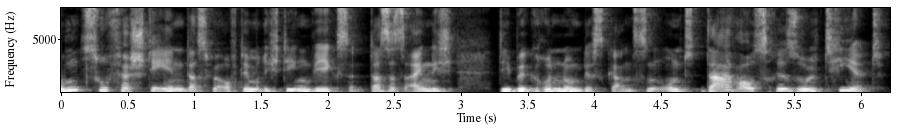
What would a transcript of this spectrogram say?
um zu verstehen, dass wir auf dem richtigen Weg sind. Das ist eigentlich die Begründung des Ganzen und daraus resultiert,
